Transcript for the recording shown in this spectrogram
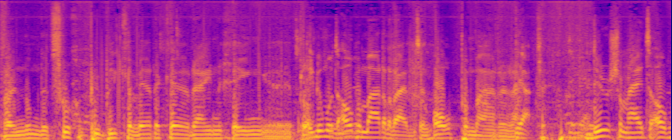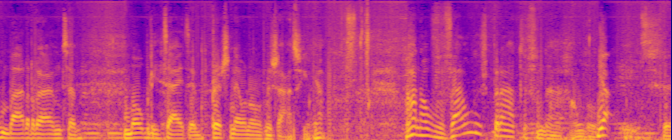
we noemden het vroeger publieke werken, reiniging. Uh, ik noem het openbare ruimte. Openbare ruimte. Ja. Duurzaamheid, openbare ruimte, mobiliteit en personeel en organisatie. Ja. We gaan over vuilnis praten vandaag, Andor. Ja. Iets, uh,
